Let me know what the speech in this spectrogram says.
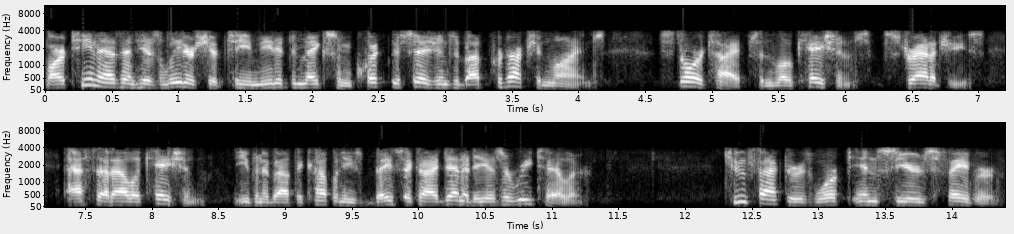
Martinez and his leadership team needed to make some quick decisions about production lines, store types and locations, strategies, asset allocation, even about the company's basic identity as a retailer. Two factors worked in Sears' favor.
